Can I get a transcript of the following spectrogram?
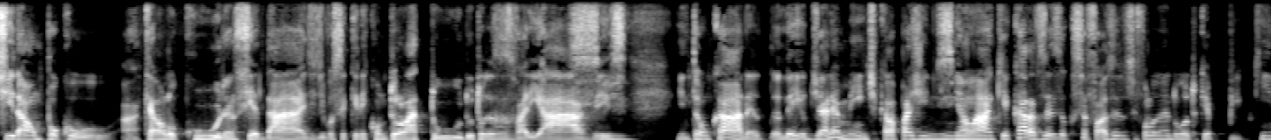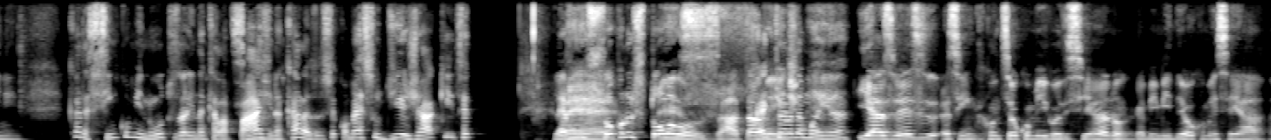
tirar um pouco aquela loucura, ansiedade, de você querer controlar tudo, todas as variáveis. Sim. Então, cara, eu, eu leio diariamente aquela pagininha Sim. lá que, cara, às vezes, é o que você, às vezes você falou né, do outro que é pequeno. Cara, cinco minutos ali naquela Sim. página, cara, às vezes você começa o dia já que você leva É, um soco no estômago. exatamente. Sete horas da manhã. E às vezes, assim, aconteceu comigo esse ano, a Gabi me deu, eu comecei a.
